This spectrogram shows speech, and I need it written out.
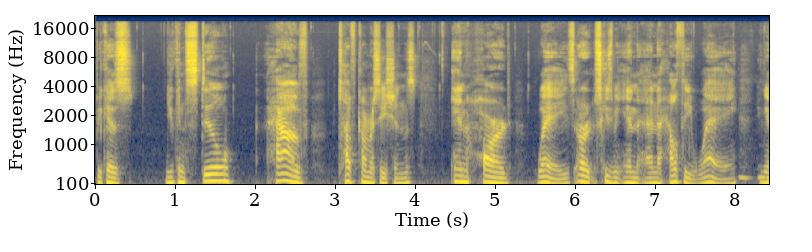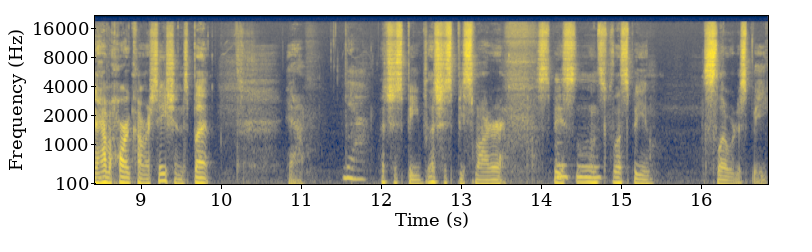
because you can still have tough conversations in hard ways or excuse me in, in a healthy way. You can mm-hmm. have hard conversations but yeah. Yeah. let's just be let's just be smarter. Let's be mm-hmm. let's, let's be slower to speak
